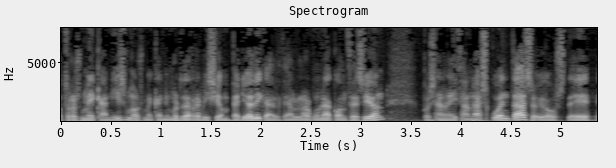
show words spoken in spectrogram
otros mecanismos, mecanismos de revisión periódica, es decir, alguna concesión, pues analizan las cuentas, oiga usted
